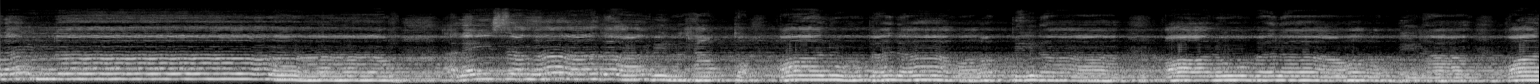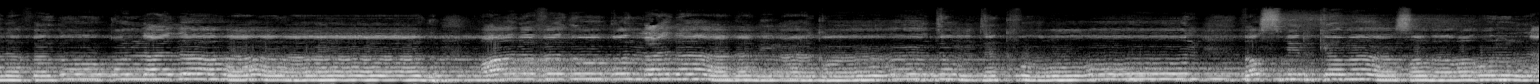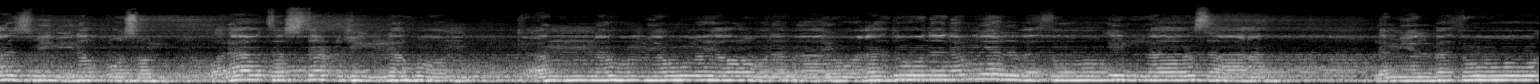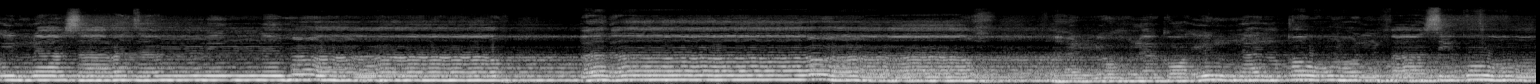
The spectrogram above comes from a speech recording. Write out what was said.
هذا بالحق. قالوا بلى وربنا. قالوا بلى وربنا. قال فذوقوا العذاب. قال فذوقوا العذاب بما كنتم تكفرون. فاصبر كما صبر أولو العزم من الرسل. ولا تستعجل لهم كأنهم يوم يرون ما يوعدون. لم يلبثوا إلا ساعة لم يلبثوا إلا ساعة من نهار. بلاغ هل يهلك إلا القوم الفاسقون؟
